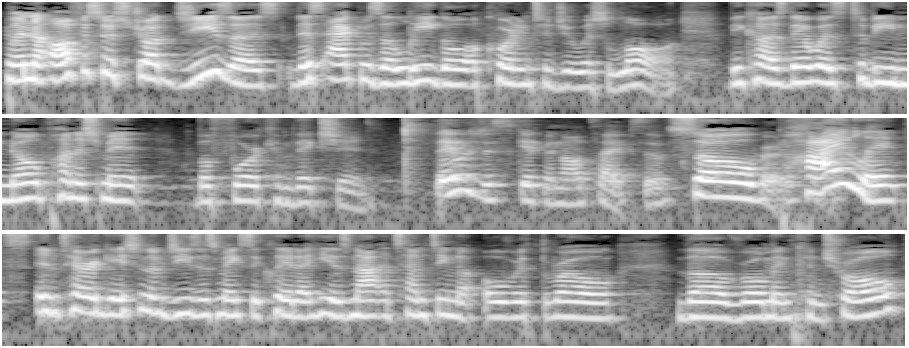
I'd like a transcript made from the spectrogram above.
When the officer struck Jesus, this act was illegal according to Jewish law because there was to be no punishment before conviction. They were just skipping all types of. So Pilate's interrogation of Jesus makes it clear that he is not attempting to overthrow the Roman control.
